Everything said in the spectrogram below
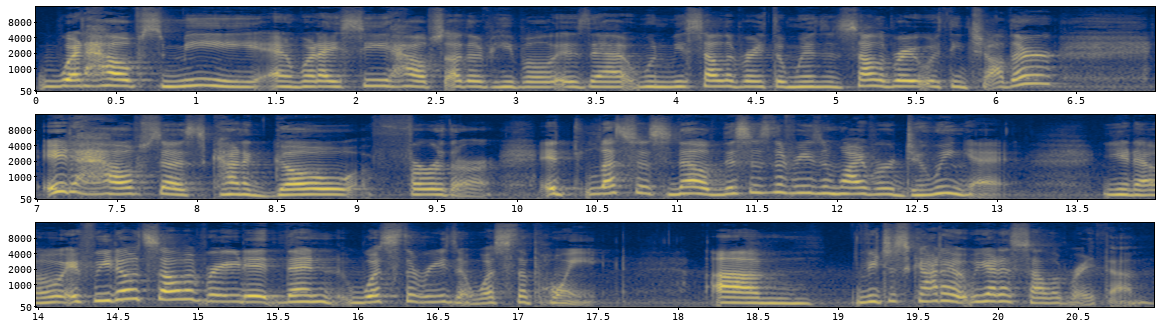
what helps me and what i see helps other people is that when we celebrate the wins and celebrate with each other it helps us kind of go further. It lets us know this is the reason why we're doing it. You know, if we don't celebrate it, then what's the reason? What's the point? Um, we just gotta we gotta celebrate them.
